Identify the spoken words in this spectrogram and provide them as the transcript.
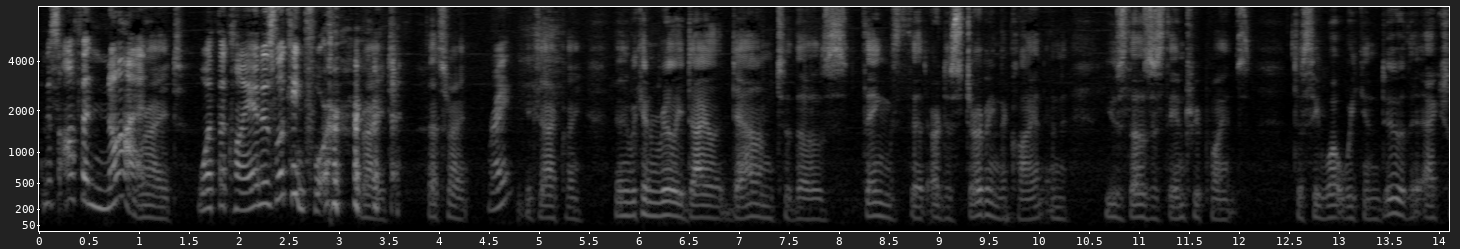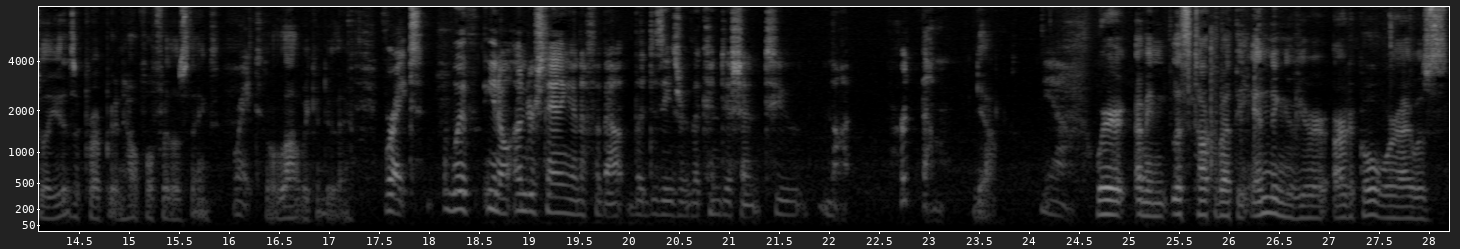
and it's often not Right. what the client is looking for. Right. That's right. right? Exactly. And we can really dial it down to those things that are disturbing the client and use those as the entry points to see what we can do that actually is appropriate and helpful for those things. Right. So a lot we can do there. Right. With, you know, understanding enough about the disease or the condition to not hurt them. Yeah. Yeah. Where I mean, let's talk about the ending of your article where I was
